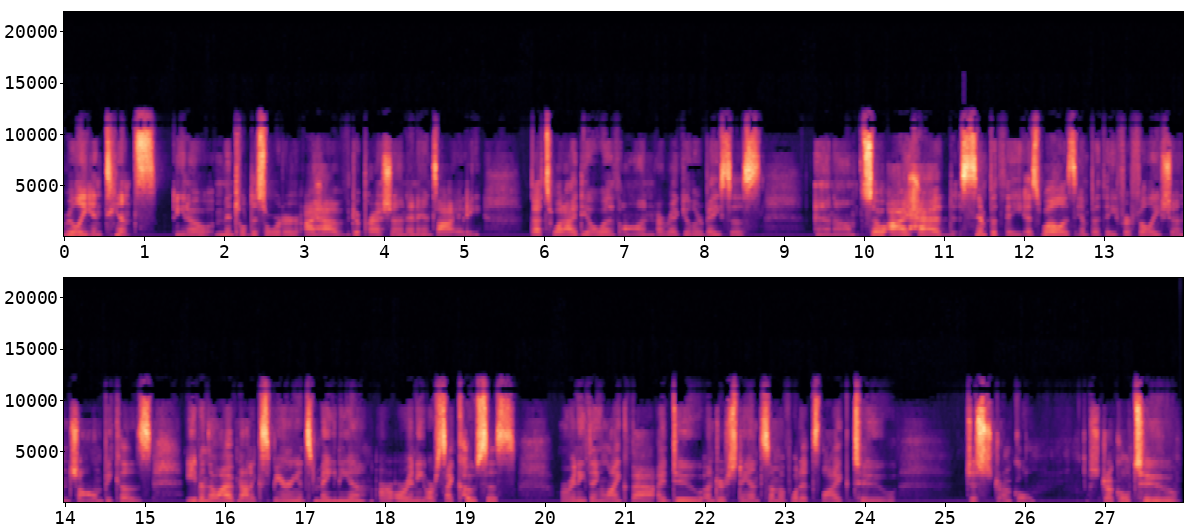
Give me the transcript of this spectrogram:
really intense, you know, mental disorder. I have depression and anxiety. That's what I deal with on a regular basis. And um, so I had sympathy as well as empathy for Felicia and Sean because even though I have not experienced mania or, or any or psychosis, or anything like that, I do understand some of what it's like to just struggle. Struggle to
